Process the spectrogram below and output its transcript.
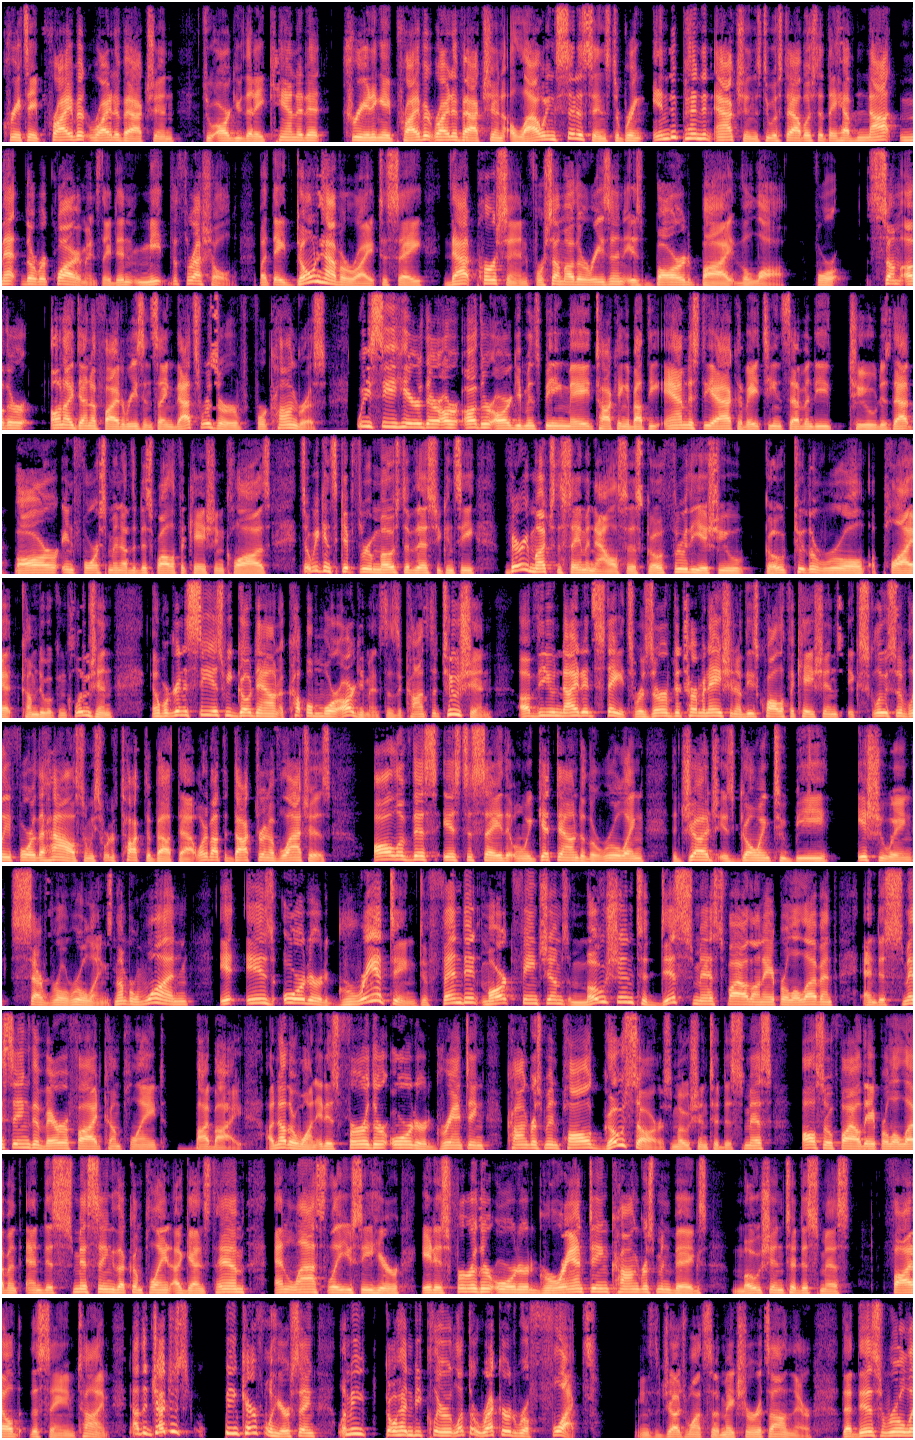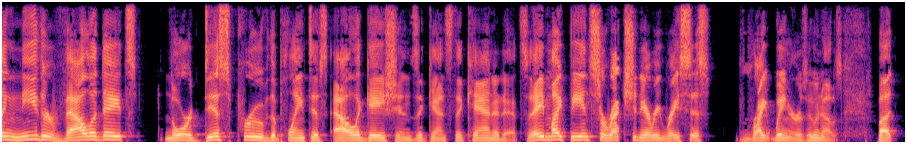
Creates a private right of action to argue that a candidate creating a private right of action allowing citizens to bring independent actions to establish that they have not met the requirements. They didn't meet the threshold, but they don't have a right to say that person, for some other reason, is barred by the law for some other unidentified reason, saying that's reserved for Congress. We see here there are other arguments being made talking about the Amnesty Act of 1872. Does that bar enforcement of the disqualification clause? So we can skip through most of this. You can see very much the same analysis, go through the issue, go to the rule, apply it, come to a conclusion. And we're going to see as we go down a couple more arguments. Does the Constitution of the United States reserve determination of these qualifications exclusively for the House? And we sort of talked about that. What about the doctrine of laches? All of this is to say that when we get down to the ruling, the judge is going to be issuing several rulings. Number one, it is ordered granting defendant Mark Finchem's motion to dismiss filed on April 11th and dismissing the verified complaint. Bye bye. Another one, it is further ordered granting Congressman Paul Gosar's motion to dismiss also filed April 11th and dismissing the complaint against him. And lastly, you see here, it is further ordered granting Congressman Biggs motion to dismiss filed the same time. Now, the judge is being careful here, saying, let me go ahead and be clear. Let the record reflect, means the judge wants to make sure it's on there, that this ruling neither validates nor disprove the plaintiff's allegations against the candidates. They might be insurrectionary, racist, right wingers, who knows? But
